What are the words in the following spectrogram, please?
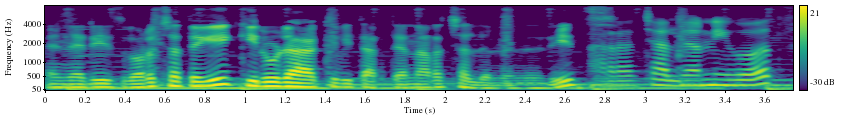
eneriz gorotxategi, kirurak bitartean arratsalde honen eritz. Arratxalde honi gotz,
